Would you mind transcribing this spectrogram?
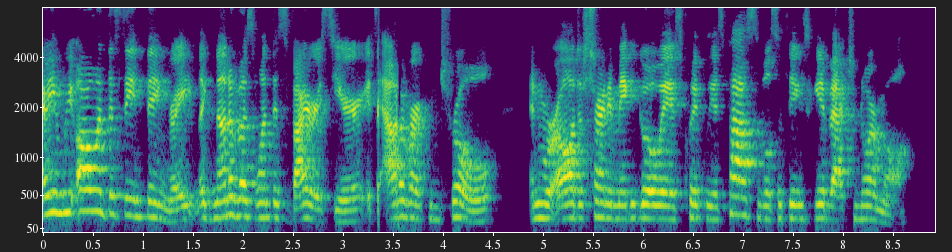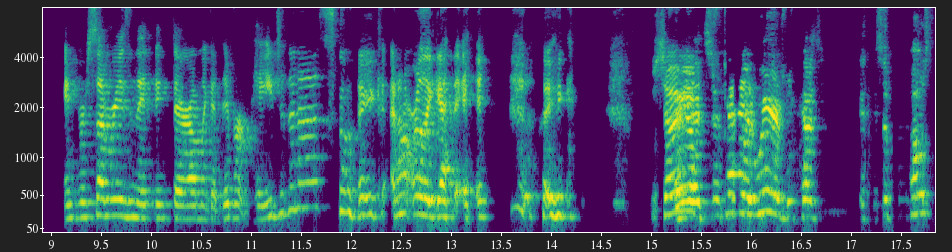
I mean, we all want the same thing, right? Like none of us want this virus here. It's out of our control, and we're all just trying to make it go away as quickly as possible so things can get back to normal. And for some reason, they think they're on like a different page than us. like I don't really get it. like showing And up. it's just really weird because it's supposed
